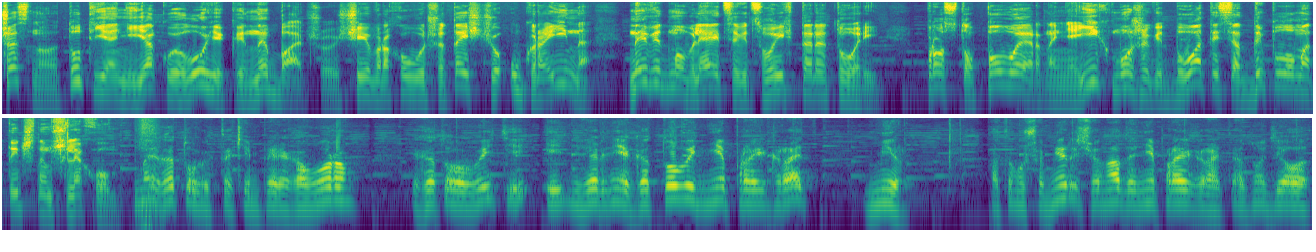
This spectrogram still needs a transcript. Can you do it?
Чесно, тут я ніякої логіки не бачу, ще й враховуючи те, що Україна не відмовляється від своїх територій. Просто повернення їх може відбуватися дипломатичним шляхом. Мы готовы к таким переговорам и готовы выйти, и, вернее, готовы не проиграть мир. Потому что мир еще надо не проиграть. Одно дело,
